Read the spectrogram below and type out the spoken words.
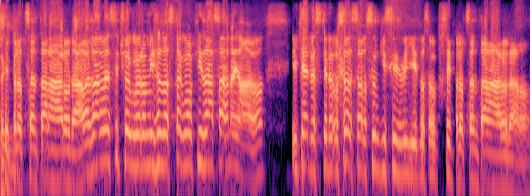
3% tak... národa, ale zároveň si člověk uvědomí, že zase tak velký zásah nemá, jo. I těch 298 tisíc lidí, to jsou 3% národa, no.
